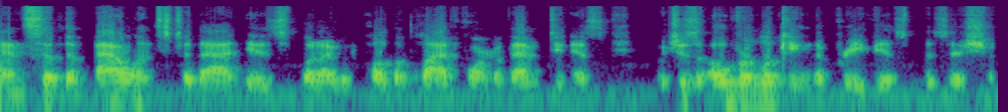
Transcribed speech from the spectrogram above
and so the balance to that is what I would call the platform of emptiness, which is overlooking the previous position.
